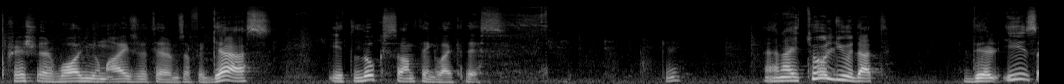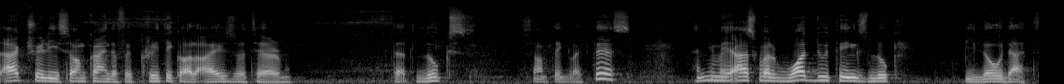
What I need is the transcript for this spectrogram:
pressure volume isotherms of a gas, it looks something like this. Okay? And I told you that there is actually some kind of a critical isotherm that looks something like this. And you may ask, well, what do things look below that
